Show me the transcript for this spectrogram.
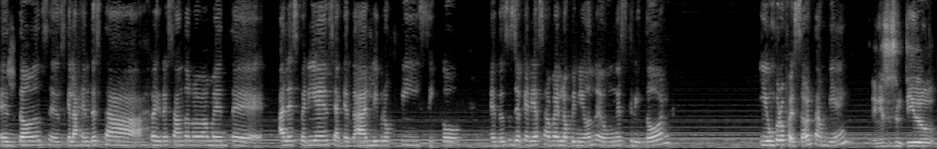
Entonces, que la gente está regresando nuevamente a la experiencia que da el libro físico. Entonces, yo quería saber la opinión de un escritor y un profesor también. En ese sentido,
